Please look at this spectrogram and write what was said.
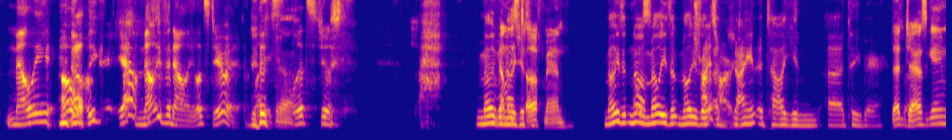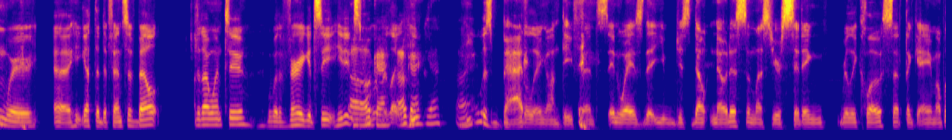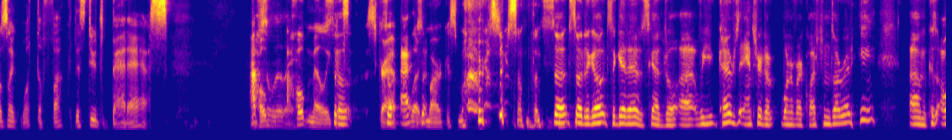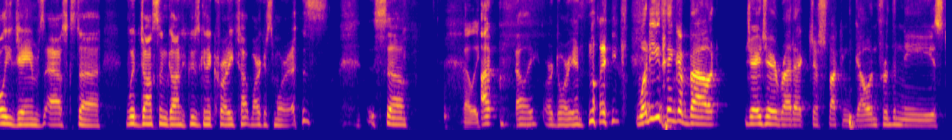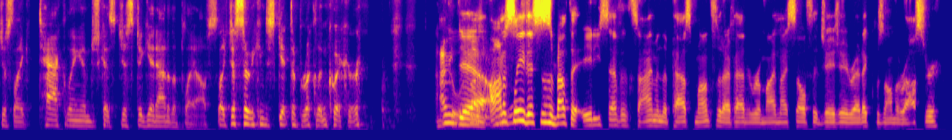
Melly. Oh, Melly? okay. yeah, Melly Vanelli. Let's do it. Like, Yeah. let's just. Melly Vanelli's Melly's just tough, man. Melly's a, no, Mel's- Melly's a, Melly's a, a giant Italian uh, teddy bear. That So- jazz game where uh, he got the defensive belt that I went to with a very good seat. He didn't Oh, score. okay, like, okay, He, yeah. all he was battling on defense in ways that you just don't notice unless you're sitting really close at the game. I was like, what the fuck? This dude's badass. I hope- Absolutely. I hope, Melly So- gets scrapped scrap I- like so- Marcus Morris or something. So, so to go to get ahead of schedule, uh, we kind of just answered one of our questions already, um, because Ollie James asked, uh, with Johnson gone, who's going to karate chop Marcus Morris? so, Melly. I, Ellie or Dorian, like, what do you think about JJ Redick just fucking going for the knees, just like tackling him, just because just to get out of the playoffs, like just so he can just get to Brooklyn quicker? I'm mean, cool. Yeah, honestly, this is about the 87th time in the past month that I've had to remind myself that JJ Redick was on the roster.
